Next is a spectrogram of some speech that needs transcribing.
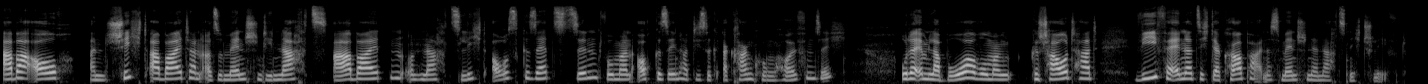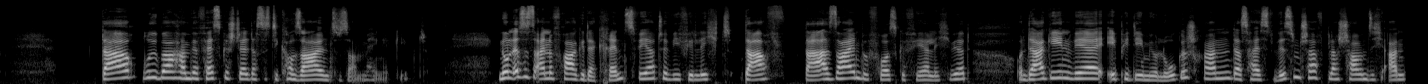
aber auch an Schichtarbeitern, also Menschen, die nachts arbeiten und nachts Licht ausgesetzt sind, wo man auch gesehen hat, diese Erkrankungen häufen sich oder im Labor, wo man geschaut hat, wie verändert sich der Körper eines Menschen, der nachts nicht schläft. Darüber haben wir festgestellt, dass es die kausalen Zusammenhänge gibt. Nun ist es eine Frage der Grenzwerte, wie viel Licht darf da sein, bevor es gefährlich wird. Und da gehen wir epidemiologisch ran. Das heißt, Wissenschaftler schauen sich an,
